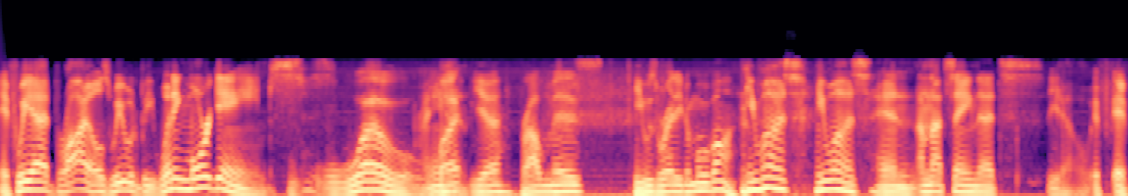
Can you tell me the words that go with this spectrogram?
if we had Briles, we would be winning more games. Whoa. Man. But, yeah, problem is he was ready to move on. He was. He was. And I'm not saying that, you know, if, if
